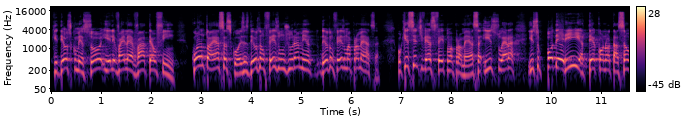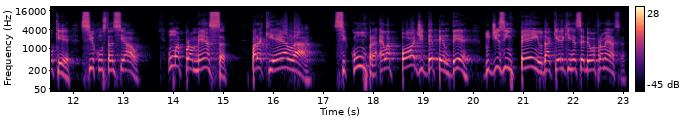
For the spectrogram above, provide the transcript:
que Deus começou e ele vai levar até o fim. Quanto a essas coisas, Deus não fez um juramento, Deus não fez uma promessa. Porque se ele tivesse feito uma promessa, isso era, isso poderia ter conotação o quê? Circunstancial. Uma promessa para que ela se cumpra, ela pode depender do desempenho daquele que recebeu a promessa.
